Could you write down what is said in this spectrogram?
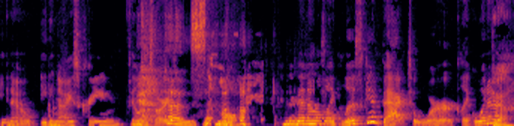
you know, eating mm. ice cream, feeling yes. sorry and then I was like, let's get back to work. Like what am yeah.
